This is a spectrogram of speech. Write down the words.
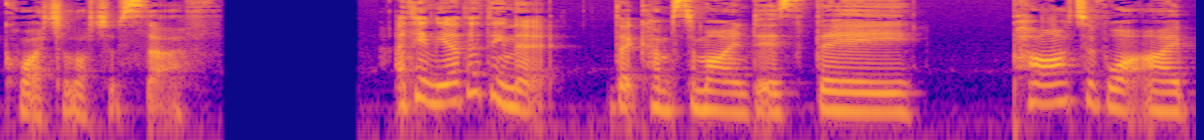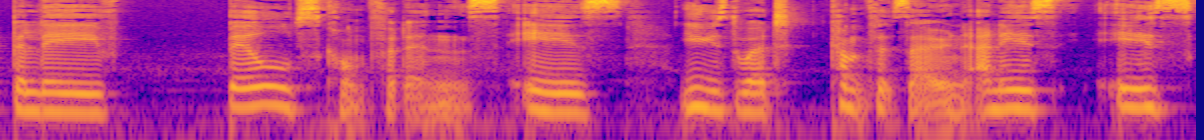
quite a lot of stuff. I think the other thing that that comes to mind is the part of what I believe builds confidence is you use the word comfort zone and is is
